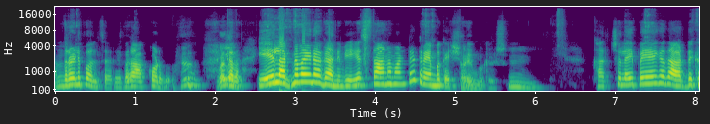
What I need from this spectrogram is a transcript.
అందరూ వెళ్ళిపోవాలి సార్ ఎవరు ఆకూడదు. ఏ లగ్నమైనా కానీ వ్యయస్థానం అంటే త్రయంబకేశ్వరం. ఖర్చులు అయిపోయాయి కదా ఆర్థిక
